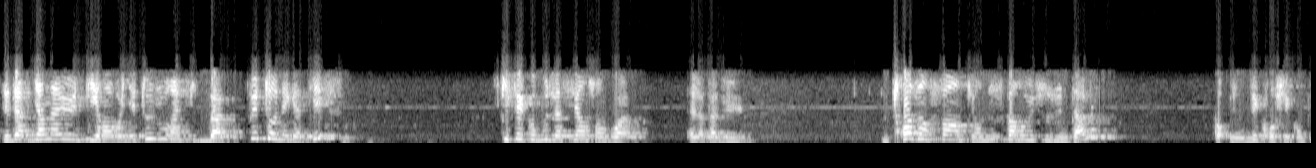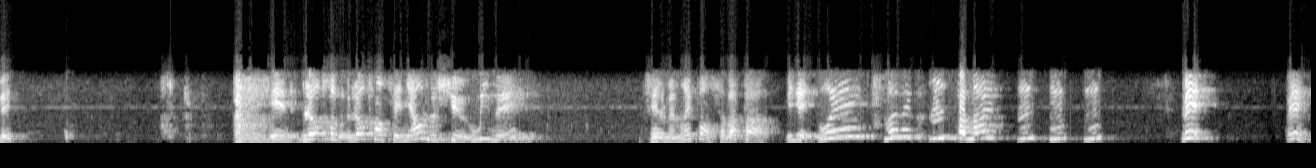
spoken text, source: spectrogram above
C'est-à-dire qu'il y en a une qui renvoyait toujours un feedback plutôt négatif, ce qui fait qu'au bout de la séance, on voit, elle n'a pas vu, trois enfants qui ont disparu sous une table, décroché complet, et l'autre enseignant, monsieur oui mais, c'est la même réponse, ça va pas. Il dit, ouais, hmm, pas mal, hmm, hmm, mais, mais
